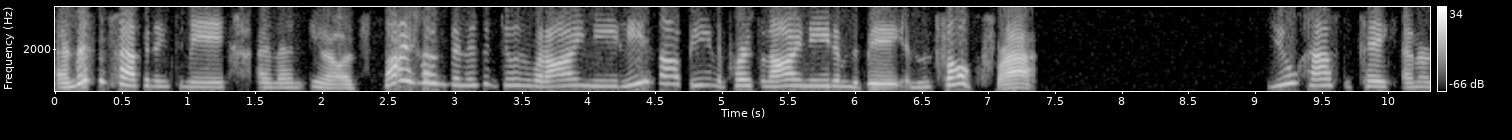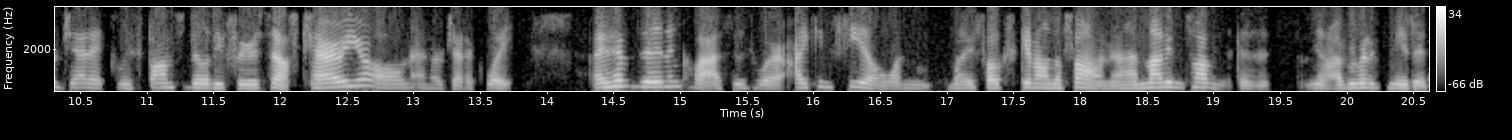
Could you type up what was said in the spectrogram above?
and this is happening to me and then, you know, my husband isn't doing what I need, he's not being the person I need him to be and it's all crap. You have to take energetic responsibility for yourself. Carry your own energetic weight. I have been in classes where I can feel when my folks get on the phone, and I'm not even talking because it's you know everybody's muted.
